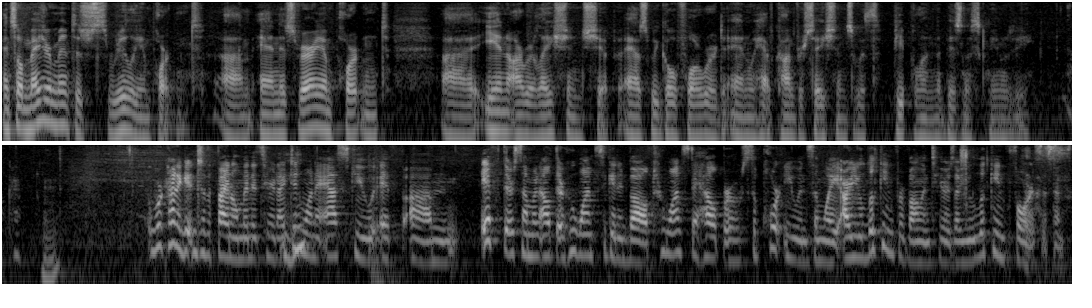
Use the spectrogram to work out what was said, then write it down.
and so measurement is really important. Um, and it's very important uh, in our relationship as we go forward and we have conversations with people in the business community. Okay. We're kind of getting to the final minutes here, and I did want to ask you if um, if there's someone out there who wants to get involved, who wants to help or support you in some way. Are you looking for volunteers? Are you looking for assistance?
